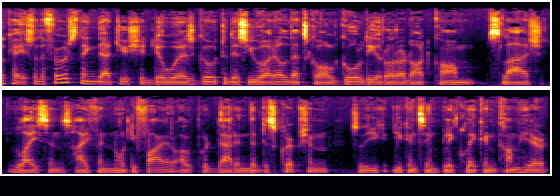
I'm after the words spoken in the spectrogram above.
Okay, so the first thing that you should do is go to this URL that's called goldyarora.com slash license hyphen notifier. I'll put that in the description so that you, you can simply click and come here.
